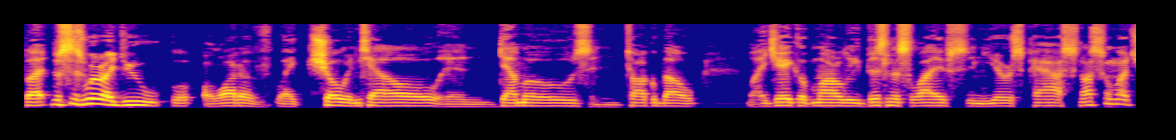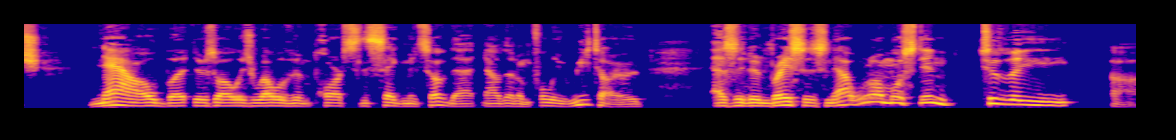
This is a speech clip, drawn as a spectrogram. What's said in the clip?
But this is where I do a lot of like show and tell and demos and talk about my Jacob Marley business lives in years past. Not so much now, but there's always relevant parts and segments of that now that I'm fully retired as it embraces now. We're almost into the uh,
